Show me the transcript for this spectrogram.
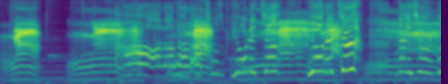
ああらららちょっとビオレちゃんビオレちゃん大丈夫？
